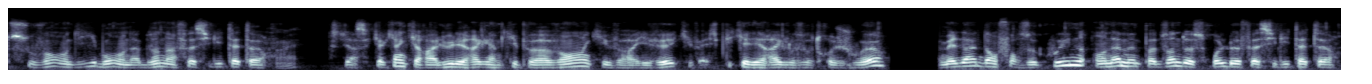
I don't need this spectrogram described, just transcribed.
souvent on dit, bon, on a besoin d'un facilitateur. C'est-à-dire, c'est quelqu'un qui aura lu les règles un petit peu avant, qui va arriver, qui va expliquer les règles aux autres joueurs. Mais là, dans Force the Queen, on n'a même pas besoin de ce rôle de facilitateur.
